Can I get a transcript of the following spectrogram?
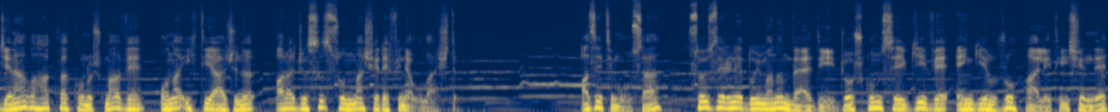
Cenab-ı Hak'la konuşma ve ona ihtiyacını aracısız sunma şerefine ulaştı. Hz. Musa, sözlerini duymanın verdiği coşkun sevgi ve engin ruh haleti içinde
